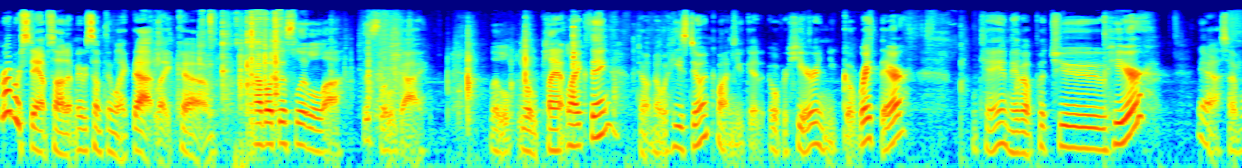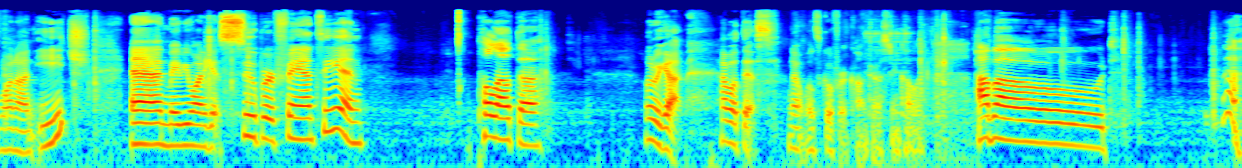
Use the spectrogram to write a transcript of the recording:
rubber stamps on it, maybe something like that. Like, um, how about this little, uh, this little guy? Little, little plant-like thing. Don't know what he's doing. Come on, you get over here and you go right there. Okay, and maybe I'll put you here. Yeah, so I have one on each. And maybe you want to get super fancy and pull out the, what do we got? How about this? No, let's go for a contrasting color. How about, yeah,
